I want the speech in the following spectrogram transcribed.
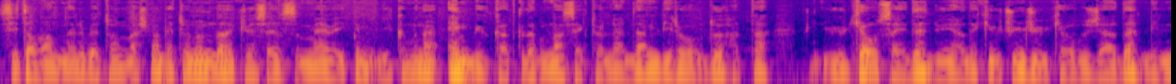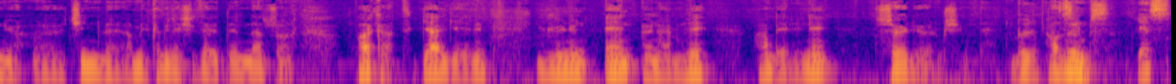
sit alanları betonlaşma betonun da küresel ısınmaya ve iklim yıkımına en büyük katkıda bulunan sektörlerden biri oldu. Hatta ülke olsaydı dünyadaki üçüncü ülke olacağı da biliniyor. Ee, Çin ve Amerika Birleşik Devletleri'nden sonra. Fakat gel gelelim günün en önemli haberini söylüyorum şimdi. Buyurun. Hazır mısın? Yes.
